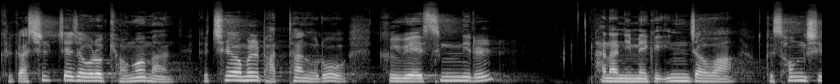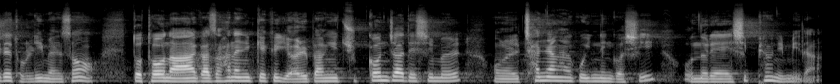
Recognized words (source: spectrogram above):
그가 실제적으로 경험한 그 체험을 바탕으로 그 외의 승리를 하나님의 그 인자와 그 성실에 돌리면서 또 더 나아가서 하나님께 그 열방의 주권자 되심을 오늘 찬양하고 있는 것이 오늘의 시편입니다.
